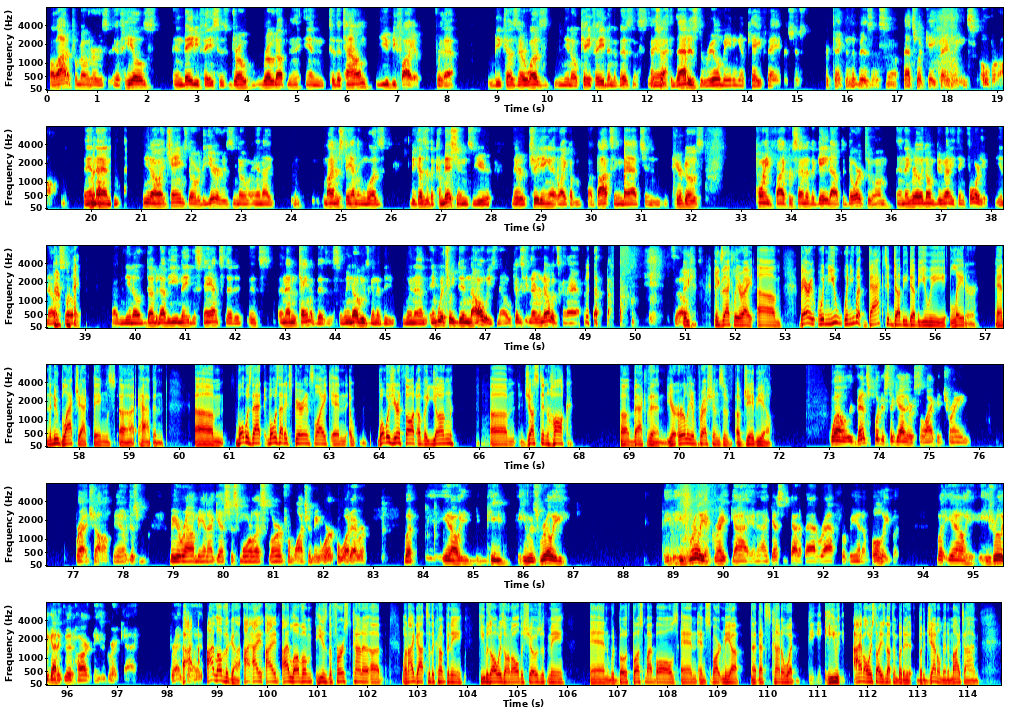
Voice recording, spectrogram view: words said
a lot of promoters, if heels and baby faces drove rode up in, into the town, you'd be fired for that because there was, you know, kayfabe in the business. That's right. That is the real meaning of kayfabe. It's just protecting the business. Yeah. That's what kayfabe means overall. And then, you know, it changed over the years, you know, and I, my understanding was because of the commissions, you're, they're treating it like a, a boxing match and here goes 25% of the gate out the door to them and they really don't do anything for you you know so right. Um, you know wwe made the stance that it, it's an entertainment business and we know who's going to be win on in which we didn't always know because you never know what's going to happen so exactly right um barry when you when you went back to wwe later and the new blackjack things uh happened um what was that? What was that experience like? And uh, what was your thought of a young um, Justin Hawk uh, back then? Your early impressions of of JBL. Well, Vince put us together so I could train Bradshaw. You know, just be around me, and I guess just more or less learn from watching me work or whatever. But you know, he he he was really he, he's really a great guy, and I guess he's got a bad rap for being a bully, but but you know he, he's really got a good heart, and he's a great guy. Bradshaw. I, I love the guy. I I I love him. He's the first kind of uh, when I got to the company, he was always on all the shows with me, and would both bust my balls and and smarten me up. That that's kind of what he. I've always thought he's nothing but a but a gentleman in my time.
